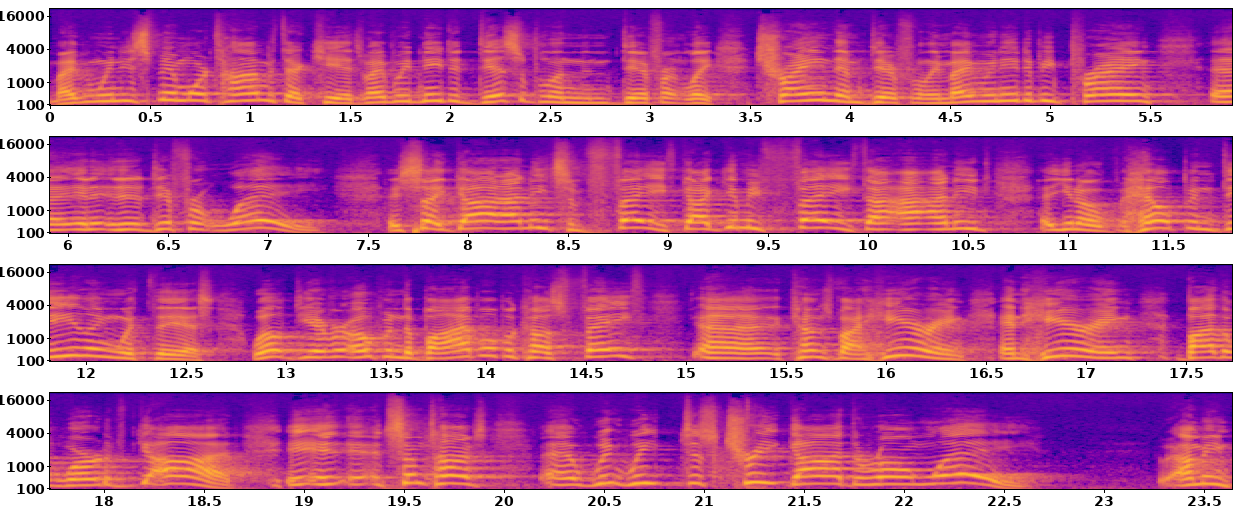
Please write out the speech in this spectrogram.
maybe we need to spend more time with our kids. Maybe we need to discipline them differently, train them differently. Maybe we need to be praying uh, in, in, a different way. They say, God, I need some faith. God, give me faith. I, I need, you know, help in dealing with this. Well, do you ever open the Bible? Because faith uh, comes by hearing, and hearing by the Word of God. It, it, sometimes uh, we, we just treat God the wrong way. I mean,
